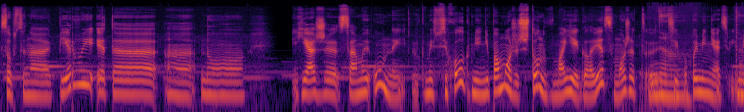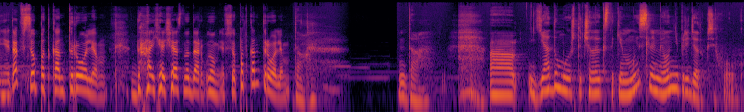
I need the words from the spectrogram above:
Собственно, первый это, а, но я же самый умный. Психолог мне не поможет. Что он в моей голове сможет э, да. типа поменять? Да. У меня и так все под контролем. Да, я сейчас на дар, ну, у меня все под контролем. Да. Да. А, я думаю, что человек с такими мыслями, он не придет к психологу.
